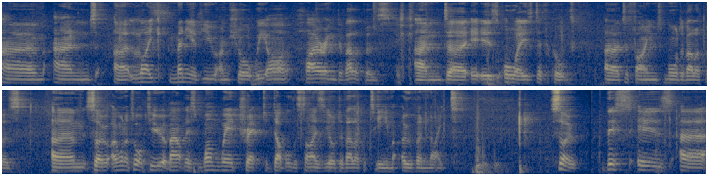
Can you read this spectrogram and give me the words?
um, and uh, like many of you, I'm sure we are hiring developers, and uh, it is always difficult uh, to find more developers. Um, so I want to talk to you about this one weird trick to double the size of your developer team overnight. So this is uh,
